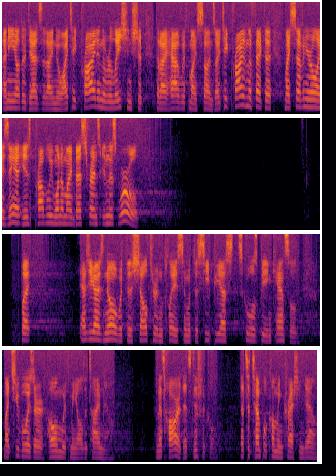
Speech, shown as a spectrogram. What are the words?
any other dads that I know. I take pride in the relationship that I have with my sons. I take pride in the fact that my seven year old Isaiah is probably one of my best friends in this world. But as you guys know, with the shelter in place and with the CPS schools being canceled, my two boys are home with me all the time now. And that's hard, that's difficult. That's a temple coming crashing down.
